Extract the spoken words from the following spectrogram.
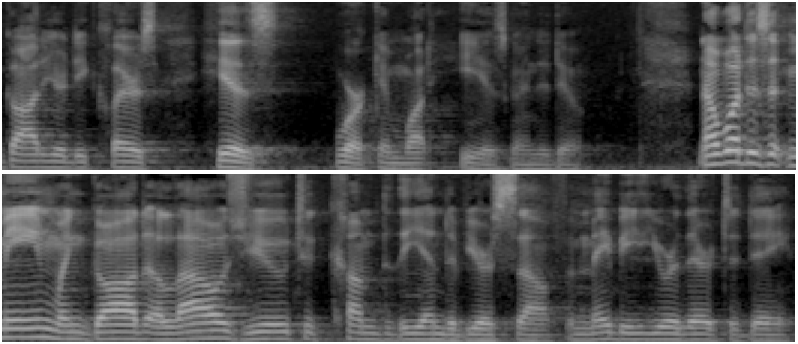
God here declares his work and what he is going to do. Now, what does it mean when God allows you to come to the end of yourself? And maybe you're there today.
